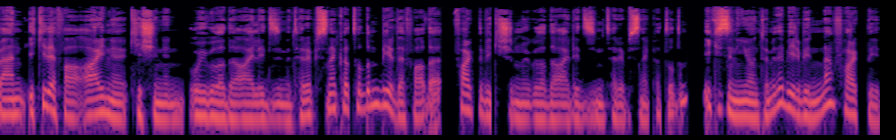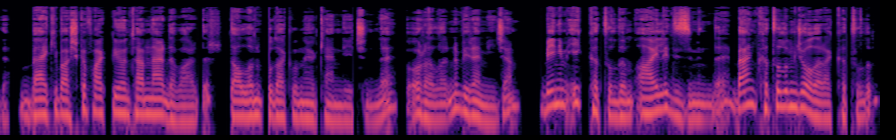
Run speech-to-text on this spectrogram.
Ben iki defa aynı kişinin uyguladığı aile dizimi terapisine katıldım. Bir defa da farklı bir kişinin uyguladığı aile dizimi terapisine katıldım. İkisinin yöntemi de birbirinden farklıydı. Belki başka farklı yöntemler de vardır. Dallanıp budaklanıyor kendi içinde. Oralarını bilemeyeceğim. Benim ilk katıldığım aile diziminde ben katılımcı olarak katıldım.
